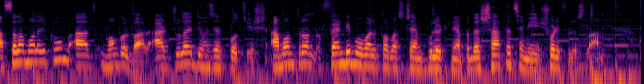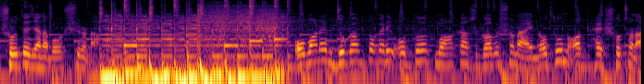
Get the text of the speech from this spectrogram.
আসসালামু আলাইকুম, আজ মঙ্গলবার, আট জুলাই দু হাজার পঁচিশ। আমন্ত্রণ ফ্রেন্ডি মোবাইল পাওয়ার স্ট্যাম্প বুলেটিনে আপনাদের সাথে আছে আমি শরীফুল ইসলাম। শুরুতে জানাব শিরোনাম। ওমানের যুগান্তকারী উদ্যোগ মহাকাশ গবেষণায় নতুন অধ্যায়ের সূচনা।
